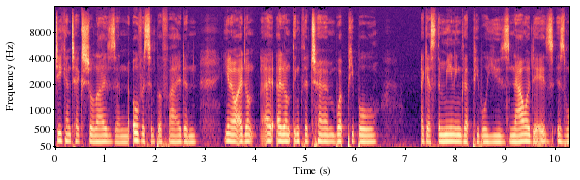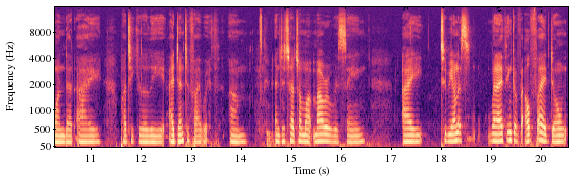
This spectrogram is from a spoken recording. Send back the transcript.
decontextualized and oversimplified and you know I don't I, I don't think the term what people I guess the meaning that people use nowadays is one that I particularly identify with. Um, and to touch on what Mauro was saying, I, to be honest, when I think of alpha, I don't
